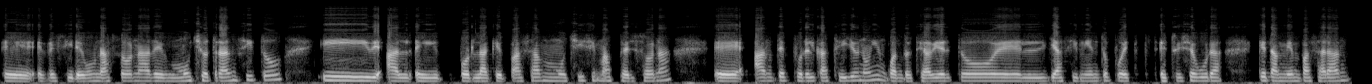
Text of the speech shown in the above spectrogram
eh, es decir, en una zona de mucho tránsito y, al- por la que pasan muchísimas personas eh, antes por el castillo, ¿no? Y en cuanto esté abierto el yacimiento, pues estoy segura que también pasarán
